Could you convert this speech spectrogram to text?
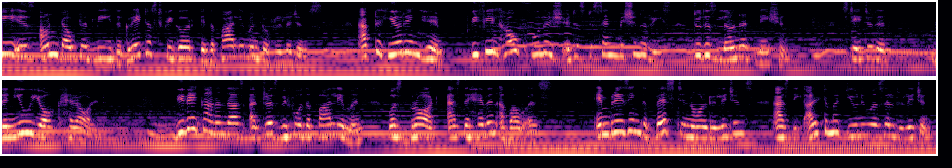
He is undoubtedly the greatest figure in the Parliament of Religions. After hearing him, we feel how foolish it is to send missionaries to this learned nation. Stated in the New York Herald. Vivekananda's address before the Parliament was broad as the heaven above us, embracing the best in all religions as the ultimate universal religion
